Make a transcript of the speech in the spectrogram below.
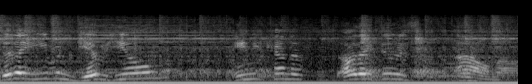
Did they even give him any kind of... All they do is... I don't know.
